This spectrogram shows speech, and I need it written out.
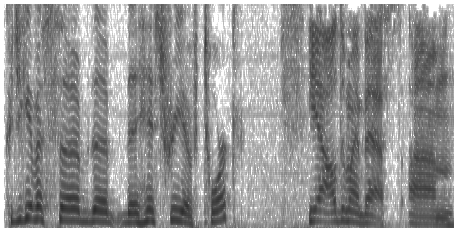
could you give us the the, the history of Torque? Yeah, I'll do my best. Um,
